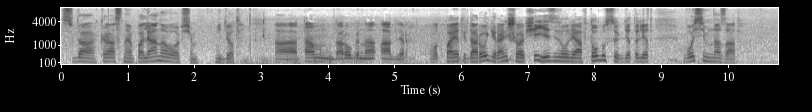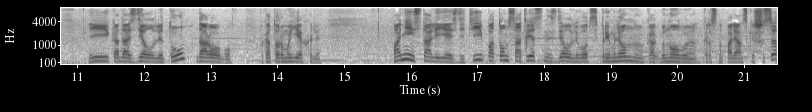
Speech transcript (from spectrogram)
Сюда Красная Поляна, в общем, идет. А там дорога на Адлер. Вот по этой дороге раньше вообще ездили автобусы где-то лет 8 назад. И когда сделали ту дорогу, по которой мы ехали, по ней стали ездить. И потом, соответственно, сделали вот спрямленную, как бы новую Краснополянское шоссе.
